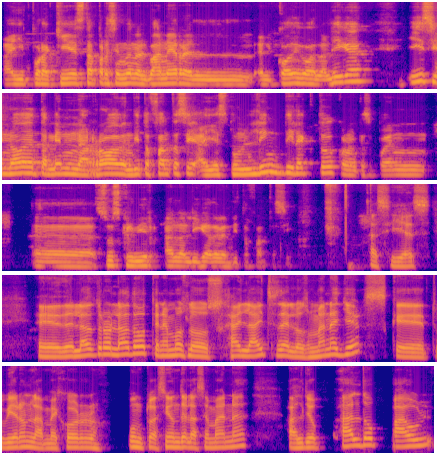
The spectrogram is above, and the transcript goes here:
Ahí por aquí está apareciendo en el banner el, el código de la liga. Y si no, también en arroba bendito fantasy, ahí está un link directo con el que se pueden eh, suscribir a la liga de bendito fantasy. Así es. Eh, del otro lado tenemos los highlights de los managers que tuvieron la mejor puntuación de la semana. Aldo, Aldo Paul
